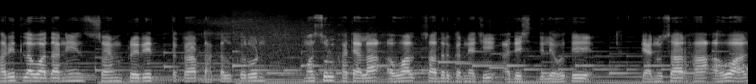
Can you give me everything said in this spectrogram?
हरित लवादाने स्वयंप्रेरित तक्रार दाखल करून महसूल खात्याला अहवाल सादर करण्याचे आदेश दिले होते. त्यानुसार हा अहवाल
